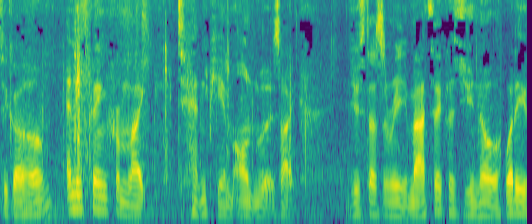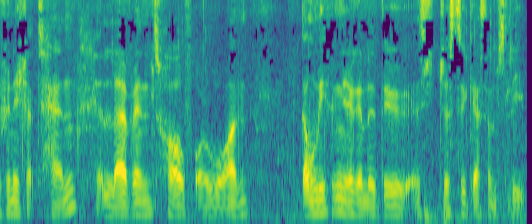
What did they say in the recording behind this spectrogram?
to go home. Anything from like 10 p.m. onwards, like just doesn't really matter because you know whether you finish at 10, 11, 12, or 1, the only thing you're gonna do is just to get some sleep.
